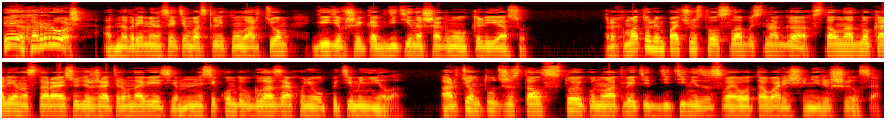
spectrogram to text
«Э, хорош!» — одновременно с этим воскликнул Артем, видевший, как детина шагнул к Ильясу. Рахматуллин почувствовал слабость в ногах, встал на одно колено, стараясь удержать равновесие. На секунду в глазах у него потемнело. Артем тут же стал в стойку, но ответить детине за своего товарища не решился.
